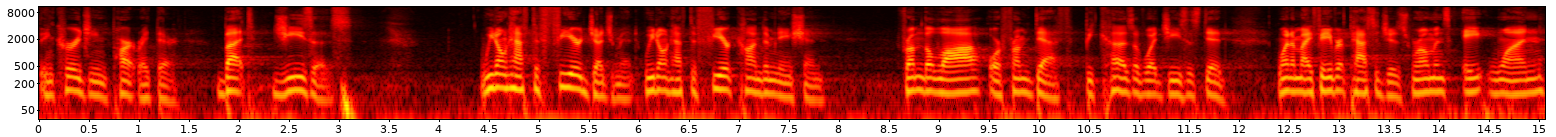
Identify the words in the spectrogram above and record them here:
encouraging part right there. But Jesus. We don't have to fear judgment. We don't have to fear condemnation from the law or from death because of what Jesus did. One of my favorite passages, Romans 8 1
